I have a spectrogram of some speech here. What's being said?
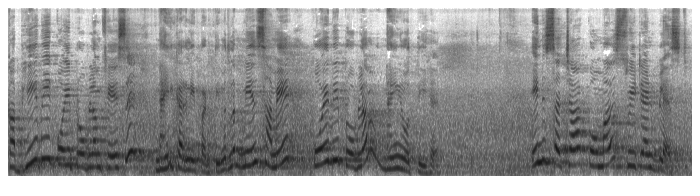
कभी भी कोई प्रॉब्लम फेस नहीं करनी पड़ती। मतलब मीन्स हमें कोई भी प्रॉब्लम नहीं होती है। In such a commerce sweet and blessed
